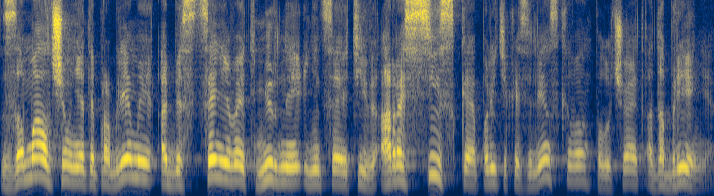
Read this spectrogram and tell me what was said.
Замалчивание этой проблемы обесценивает мирные инициативы, а российская политика Зеленского получает одобрение.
